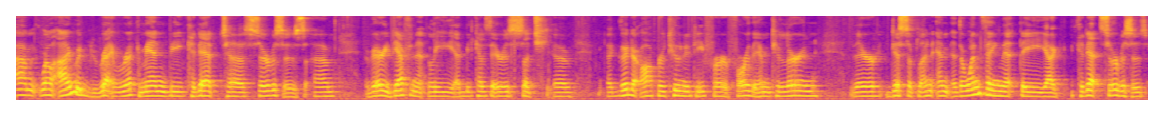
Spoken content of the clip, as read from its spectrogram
Um, well, I would re recommend the cadet uh, services um, very definitely uh, because there is such uh, a good opportunity for, for them to learn their discipline. And the one thing that the uh, cadet services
